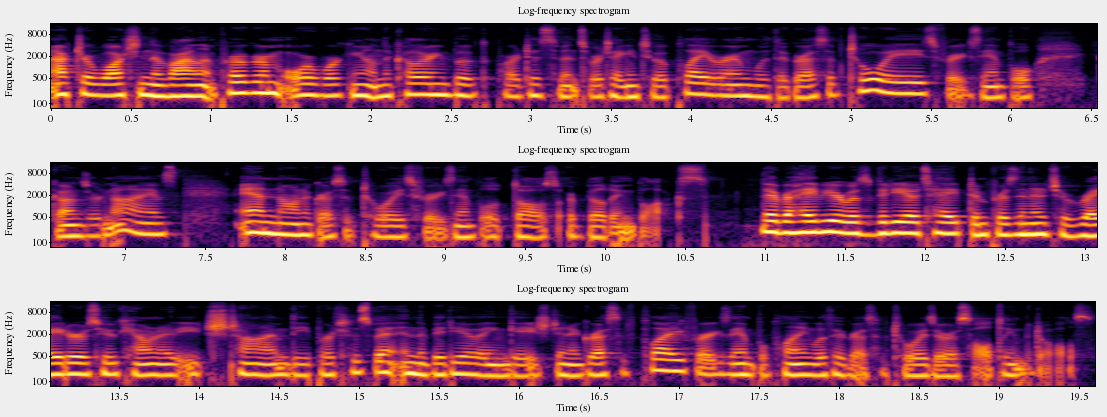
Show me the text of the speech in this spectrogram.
After watching the violent program or working on the coloring book, the participants were taken to a playroom with aggressive toys, for example, guns or knives, and non aggressive toys, for example, dolls or building blocks. Their behavior was videotaped and presented to raters who counted each time the participant in the video engaged in aggressive play, for example, playing with aggressive toys or assaulting the dolls.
